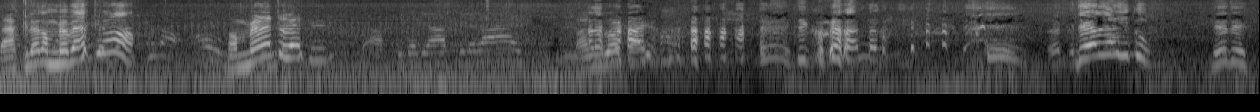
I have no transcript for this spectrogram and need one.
ബാക്കിലാ നമ്മ ബാക്കിലാ നമ്മേറ്റ ബാക്കിൽ ഗ്യാപ്പിലെ ഗ്യാപ്പിലെ guys.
